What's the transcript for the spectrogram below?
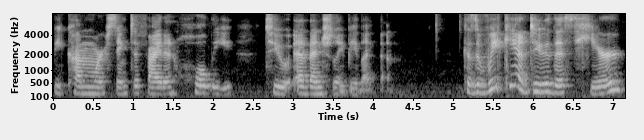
become more sanctified and holy to eventually be like them. Because if we can't do this here,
